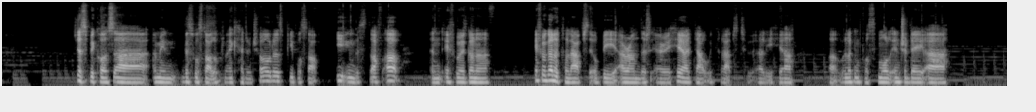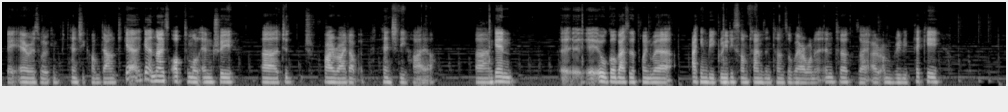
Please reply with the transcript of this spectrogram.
just because uh i mean this will start looking like head and shoulders. People start eating this stuff up. And if we're gonna if we're gonna collapse it'll be around this area here. I doubt we collapse too early here uh, we're looking for small intraday uh day areas where we can potentially come down to get get a nice optimal entry uh to, try ride up potentially higher uh, again it, it will go back to the point where I can be greedy sometimes in terms of where I want to enter because I, I am really picky.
